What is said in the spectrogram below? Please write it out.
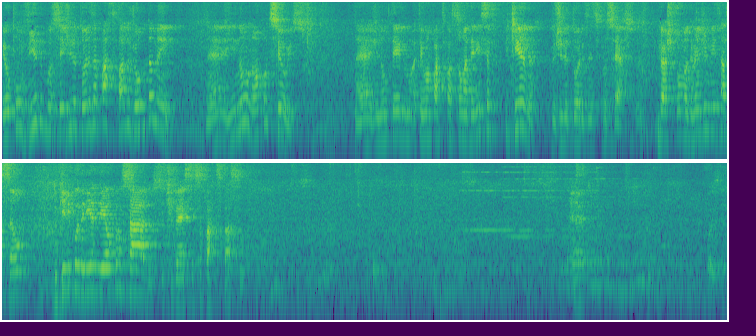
eu convido vocês, diretores, a participar do jogo também. Né? E não, não aconteceu isso. Né? A gente não teve uma, teve uma participação, uma aderência pequena dos diretores nesse processo. Né? Que eu acho que foi uma grande limitação do que ele poderia ter alcançado se tivesse essa participação. Pois é.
